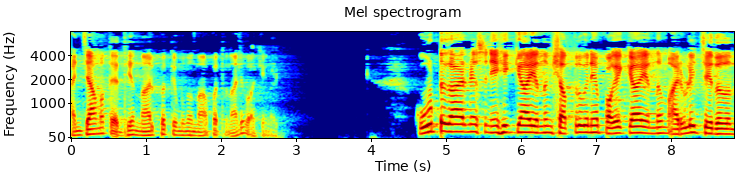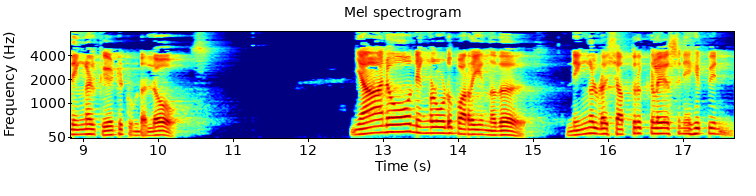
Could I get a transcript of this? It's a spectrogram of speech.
അഞ്ചാമത്തെ അധ്യയം നാൽപ്പത്തി മൂന്ന് നാൽപ്പത്തിനാല് വാക്യങ്ങൾ. കൂട്ടുകാരനെ സ്നേഹിക്ക എന്നും ശത്രുവിനെ പകയ്ക്ക എന്നും അരുളി ചെയ്തത് നിങ്ങൾ കേട്ടിട്ടുണ്ടല്ലോ. ഞാനോ നിങ്ങളോട് പറയുന്നത് നിങ്ങളുടെ ശത്രുക്കളെ സ്നേഹിപ്പിൻ.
